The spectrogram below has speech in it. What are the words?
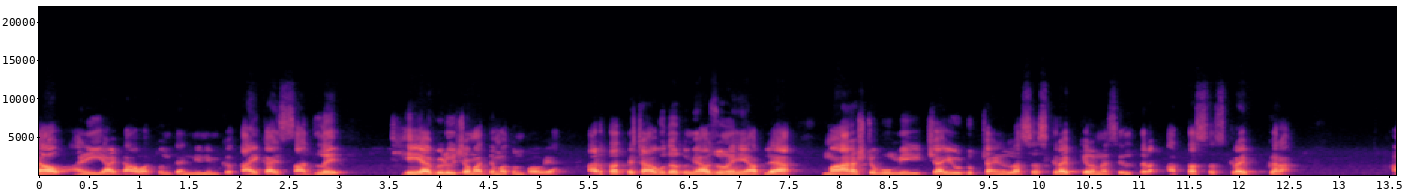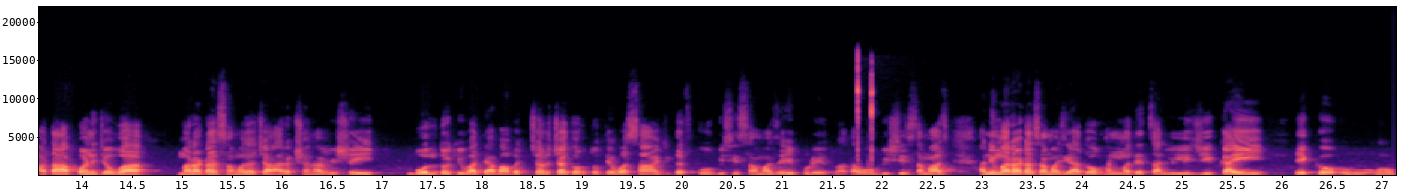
डाव आणि या डावातून त्यांनी नेमकं काय काय साधलंय हे या व्हिडिओच्या माध्यमातून पाहूया. अर्थात त्याच्या अगोदर तुम्ही अजूनही आपल्या महाराष्ट्र भूमीच्या यूट्यूब चॅनलला सबस्क्राईब केलं नसेल तर आत्ता सबस्क्राईब करा. आता आपण जेव्हा मराठा समाजाच्या आरक्षणाविषयी बोलतो किंवा त्याबाबत चर्चा करतो तेव्हा साहजिकच ओबीसी समाजही पुढे येतो. आता ओबीसी समाज आणि मराठा समाज या दोघांमध्ये चाललेली जी काही एक व-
